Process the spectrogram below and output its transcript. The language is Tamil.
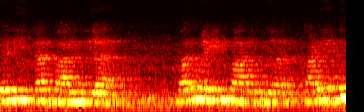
வெளியிட்டார் பாரதியார். வறுமையில் பாரதியார். கடையது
